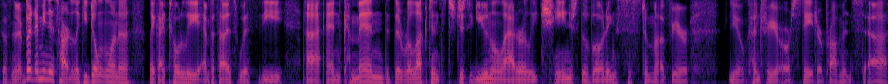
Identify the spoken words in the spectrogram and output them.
Go from there. But I mean, it's hard. Like you don't want to. Like I totally empathize with the uh, and commend the reluctance to just unilaterally change the voting system of your you know country or state or province uh,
